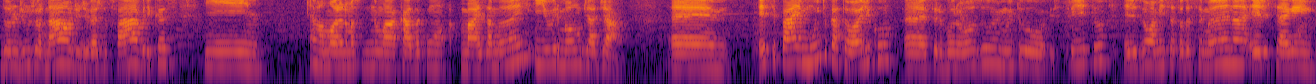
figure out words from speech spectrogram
dono de um jornal, de diversas fábricas e ela mora numa, numa casa com mais a mãe e o irmão Jajá. É, esse pai é muito católico, é, fervoroso e muito estrito. Eles vão à missa toda semana, eles seguem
